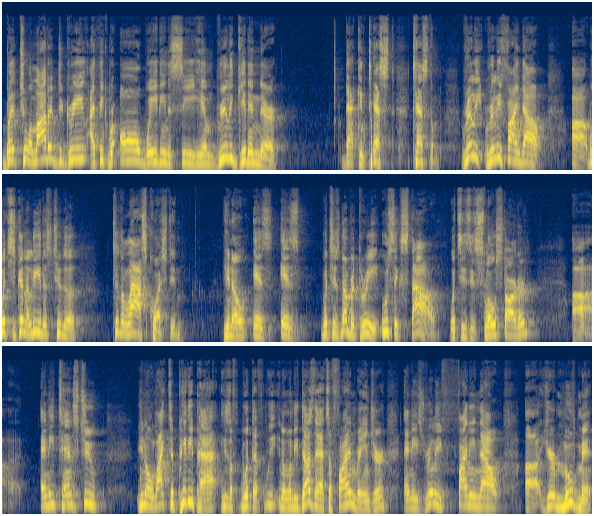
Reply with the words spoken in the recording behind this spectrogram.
But to a lot of degree, I think we're all waiting to see him really get in there that can test test them. Really, really find out, uh, which is going to lead us to the to the last question. You know, is is which is number three, Usyk style, which is his slow starter, uh, and he tends to, you know, like to pity pat. He's a, with the you know when he does that, it's a fine ranger, and he's really finding out uh, your movement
